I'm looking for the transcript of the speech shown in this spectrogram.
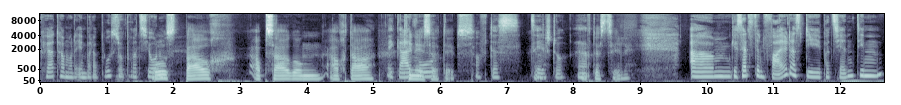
gehört haben oder eben bei der Brustoperation. Brust, Bauch, Absaugung, auch da. Wo, auf das zählst ja, du. Ja. Auf das zähle ich. Ähm, gesetzt den Fall, dass die Patientin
